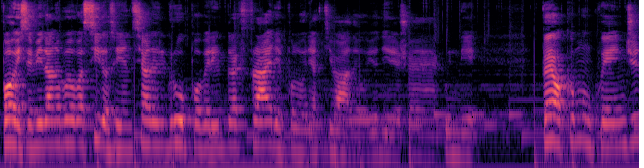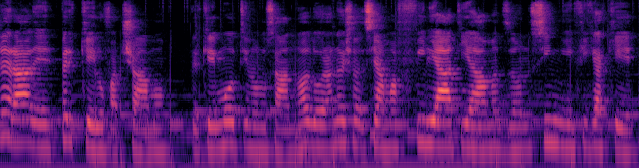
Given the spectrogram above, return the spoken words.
Poi se vi danno proprio fastidio silenziate il gruppo per il Black Friday e poi lo riattivate, voglio dire, cioè, quindi... Però comunque in generale perché lo facciamo? Perché molti non lo sanno. Allora, noi siamo affiliati a Amazon, significa che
